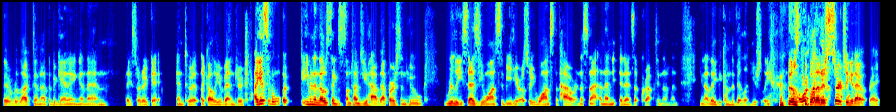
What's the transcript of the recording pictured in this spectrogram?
they're reluctant at the beginning, and then they sort of get into it, like all the Avengers. I guess uh, even in those things, sometimes you have that person who really says he wants to be a hero, so he wants the power and this and that, and then it ends up corrupting them, and you know they become the villain usually. Those or people I that think, are searching it out, right?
